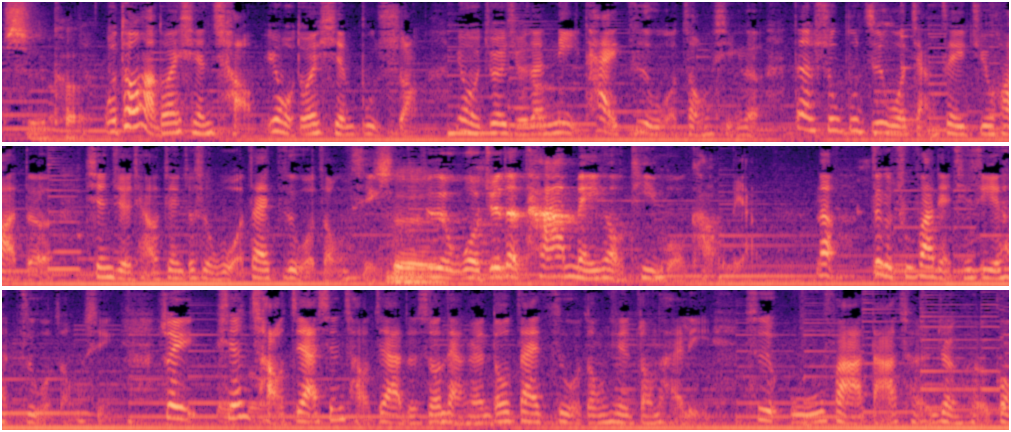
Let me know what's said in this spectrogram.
时刻？我通常都会先吵，因为我都会先不爽，因为我就会觉得你太自我中心了。但殊不知，我讲这一句话的先决条件就是我在自我中心，是就是我觉得他没有替我考量。那这个出发点其实也很自我中心，所以先吵架，先吵架的时候，两个人都在自我中心的状态里，是无法达成任何共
